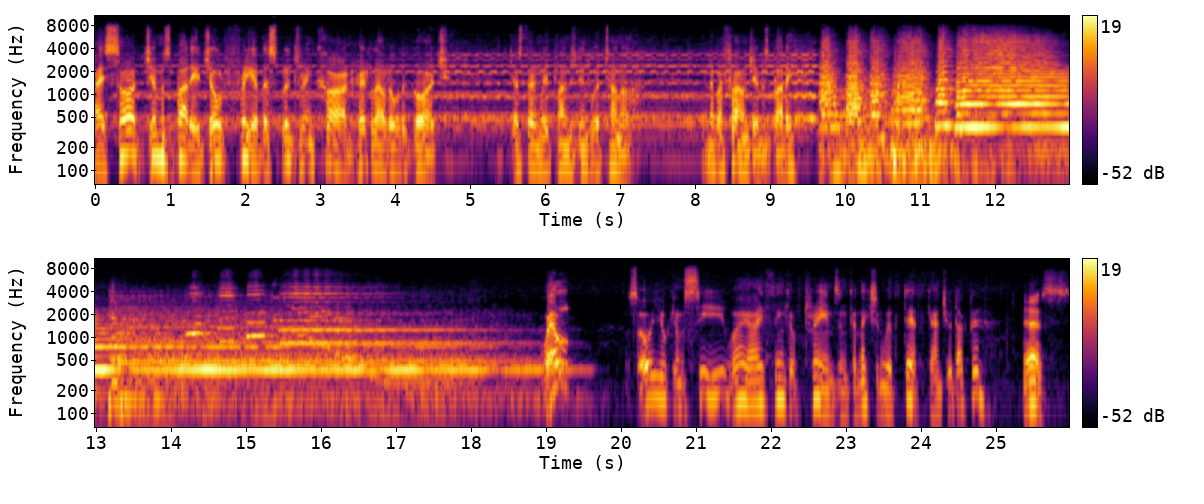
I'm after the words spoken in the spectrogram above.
I saw Jim's body jolt free of the splintering car and hurtle out over the gorge. Just then we plunged into a tunnel. I never found Jim's body. Well, so you can see why I think of trains in connection with death, can't you, Doctor? Yes.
